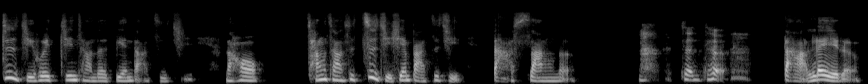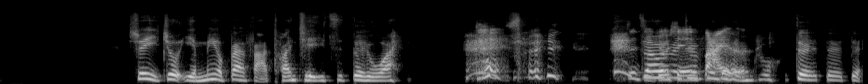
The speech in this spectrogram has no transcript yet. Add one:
自己会经常的鞭打自己，然后常常是自己先把自己打伤了，真的打累了，所以就也没有办法团结一致对外。对，所以 自己就先败了。对对对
